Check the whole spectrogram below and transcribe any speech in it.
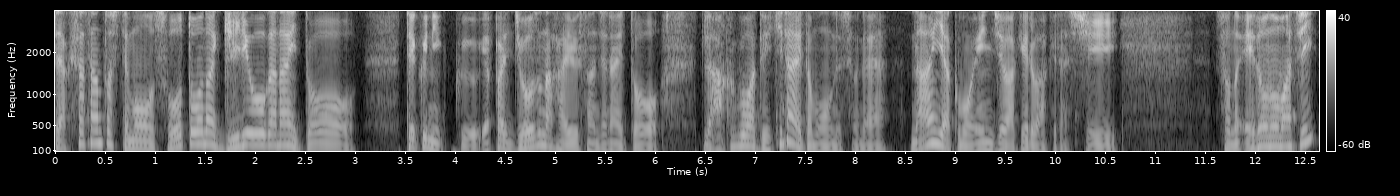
役者さんとしても相当な技量がないと、テクニック、やっぱり上手な俳優さんじゃないと、落語はできないと思うんですよね。何役も演じ分けるわけだし、その江戸の街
